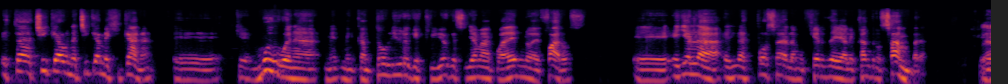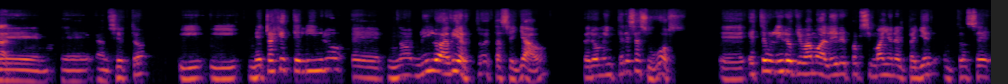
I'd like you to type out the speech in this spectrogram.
Esta chica, una chica mexicana, que es muy buena, me, me, encantó un libro que escribió que se llama Cuaderno de Faros, eh, ella es la, es la esposa, la mujer de Alejandro Zambra, eh, eh, ¿no es cierto? Y, y, me traje este libro, no, ni lo he abierto, está sellado, pero me interesa su voz. Este es un libro que vamos a leer el próximo año en el taller, entonces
